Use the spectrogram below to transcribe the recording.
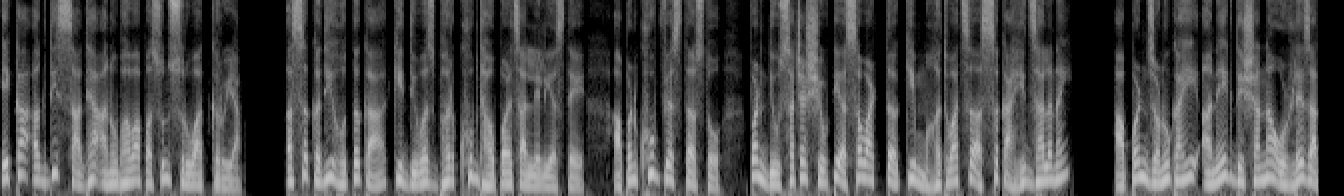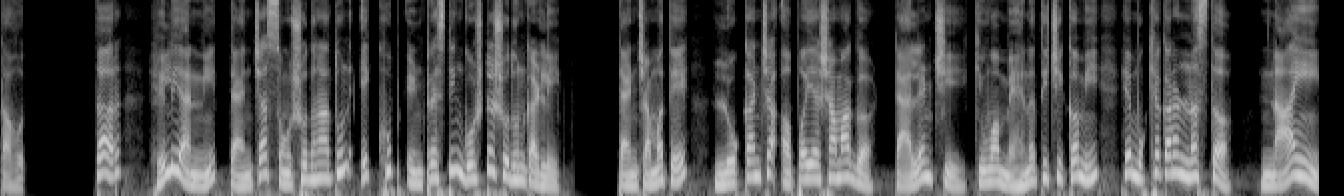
एका अगदी साध्या अनुभवापासून सुरुवात करूया. असं कधी होतं का की दिवसभर खूप धावपळ चाललेली असते आपण खूप व्यस्त असतो पण दिवसाच्या शेवटी असं वाटतं की महत्वाचं असं काहीच झालं नाही? आपण जणू काही अनेक दिशांना ओढले जात आहोत. तर हिल यांनी त्यांच्या संशोधनातून एक खूप इंटरेस्टिंग गोष्ट शोधून काढली. त्यांच्या मते लोकांच्या अपयशामागं टॅलेंटची किंवा मेहनतीची कमी हे मुख्य कारण नसतं. नाही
